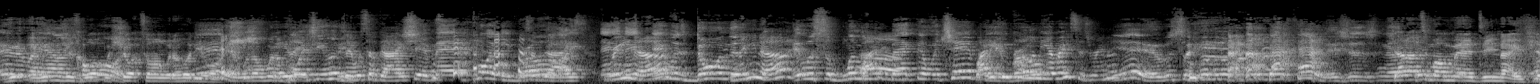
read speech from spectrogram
everybody he had would like, just come walk on. with shorts on with a hoodie Yeah, on. with a, with a He like- pointy hoodie. he say, "What's up, guys?" Shit, man, pointy, bro. Guys? Like, they, Rena? They, they was doing the. Rena? It was subliminal Uh, back then with Champion, Why you keep bro. calling me a racist, Rena? yeah, it was subliminal back then. It's just. You know, Shout out to my man D Nice, yo.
